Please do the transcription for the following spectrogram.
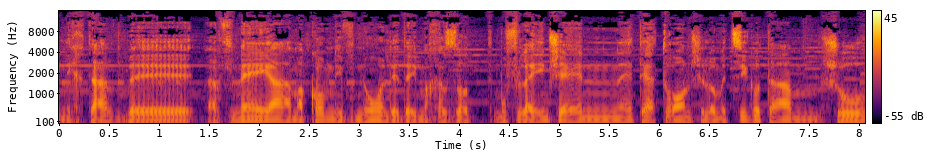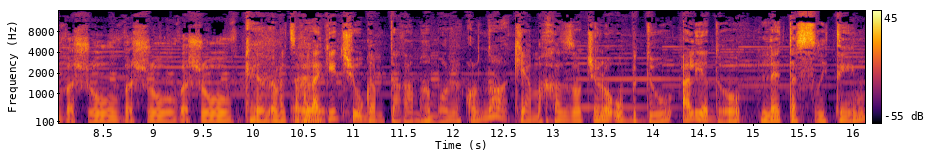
נכתב באבני המקום נבנו על ידי מחזות מופלאים שאין אה, תיאטרון שלא מציג אותם שוב ושוב ושוב ושוב. כן, אבל צריך אה, להגיד שהוא גם תרם המון לקולנוע, כי המחזות שלו עובדו על ידו לתסריטים.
